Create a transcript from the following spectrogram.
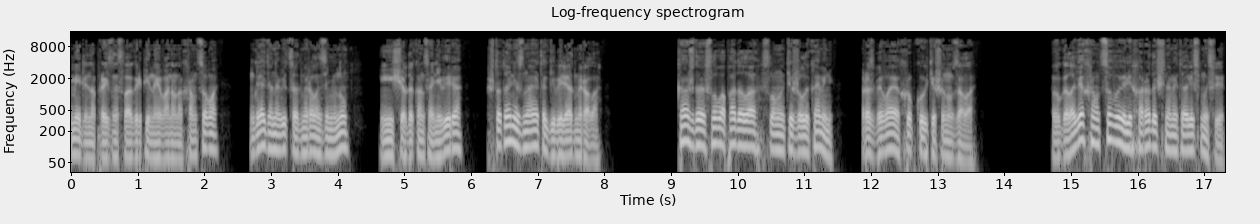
Медленно произнесла Агриппина Ивановна Хромцова, глядя на вице-адмирала Зимину и еще до конца не веря, что та не знает о гибели адмирала. Каждое слово падало, словно тяжелый камень, разбивая хрупкую тишину зала. В голове Хромцовой лихорадочно метались мысли.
